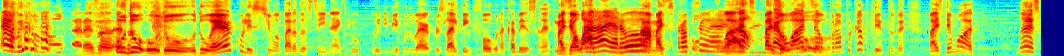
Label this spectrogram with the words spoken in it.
é muito bom, cara. Essa, O essa- do, o, do, o do Hércules tinha uma parada assim, né? Que o, o inimigo do Hércules lá, ele tem fogo na cabeça, né? Mas é o Hades. Ah, era né? o Ah, mas próprio o- Hades, O Hades. né? mas é, o- o Hades é o próprio capítulo, né? Mas tem uma. Não é, esse-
